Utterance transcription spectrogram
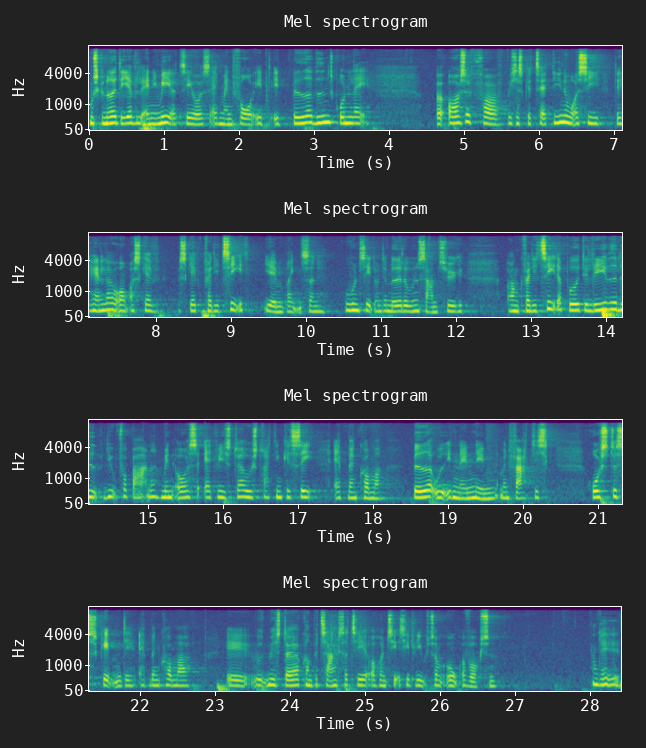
måske noget af det, jeg vil animere til også, at man får et, et bedre vidensgrundlag. Og også for, hvis jeg skal tage dine ord og sige, det handler jo om at skabe, skabe kvalitet i anbringelserne. uanset om det er med eller uden samtykke. Og kvaliteter, kvalitet af både det levede liv for barnet, men også at vi i større udstrækning kan se, at man kommer bedre ud i den anden ende. At man faktisk rustes gennem det, at man kommer øh, ud med større kompetencer til at håndtere sit liv som ung og voksen. Øh,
